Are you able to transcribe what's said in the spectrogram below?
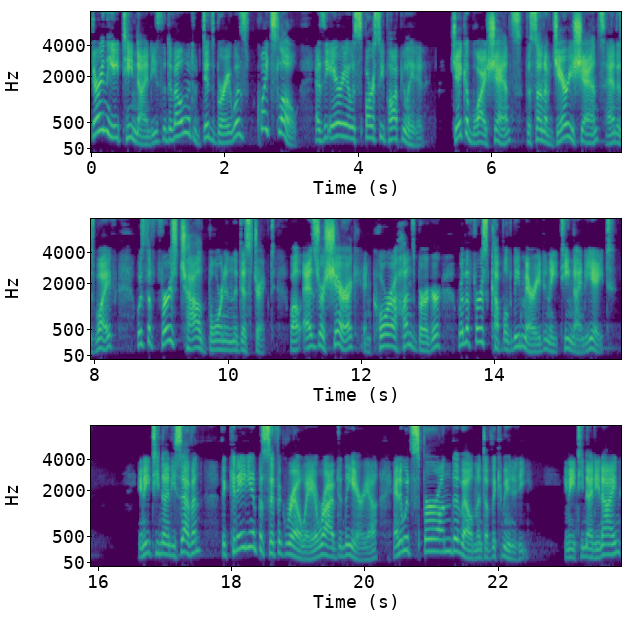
During the 1890s, the development of Didsbury was quite slow, as the area was sparsely populated. Jacob Y. Shantz, the son of Jerry Shantz and his wife, was the first child born in the district, while Ezra Sherrick and Cora Hunsberger were the first couple to be married in 1898. In 1897, the Canadian Pacific Railway arrived in the area, and it would spur on the development of the community. In 1899,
